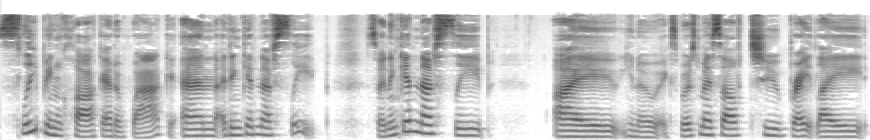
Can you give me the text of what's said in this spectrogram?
sleeping clock out of whack and I didn't get enough sleep. So I didn't get enough sleep. I, you know, exposed myself to bright light.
